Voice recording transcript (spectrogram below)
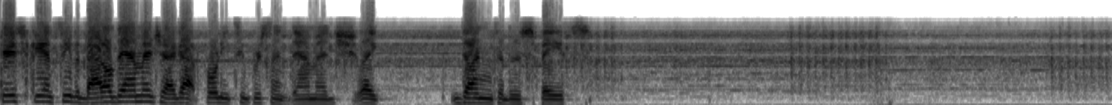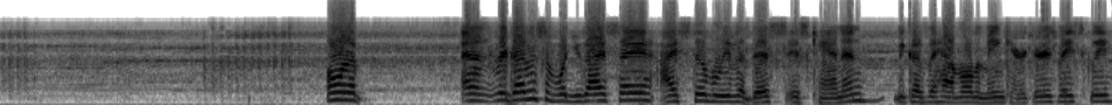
Case you can't see the battle damage, I got 42% damage, like, done to the space. I wanna, and regardless of what you guys say, I still believe that this is canon, because they have all the main characters, basically.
